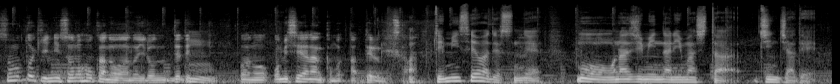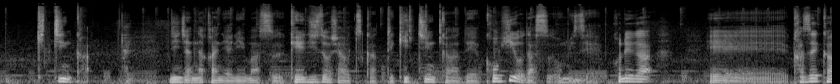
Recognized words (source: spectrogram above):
その時にその他のあのいろんな出て、うん。あのお店やなんかもあ出るんですか？あ出店はですねもうおなじみになりました神社でキッチンカー、神社の中にあります軽自動車を使ってキッチンカーでコーヒーを出すお店。これが、えー風香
